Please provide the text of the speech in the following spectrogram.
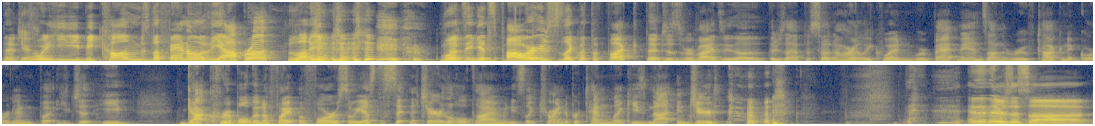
that Yeah. when he becomes the Phantom of the Opera, like once he gets powers, like what the fuck? That just reminds me though. There's an episode of Harley Quinn where Batman's on the roof talking to Gordon, but he just he got crippled in a fight before, so he has to sit in a chair the whole time, and he's like trying to pretend like he's not injured. And then there's this uh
